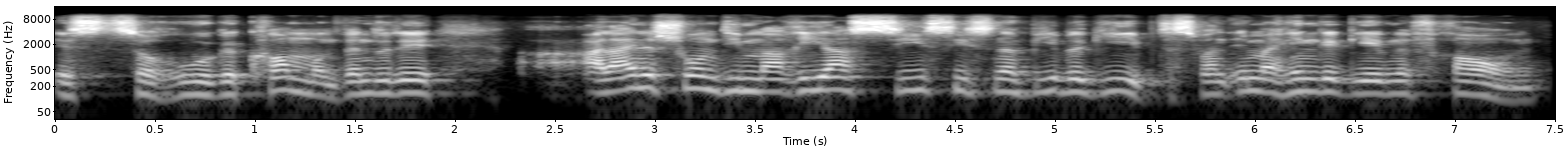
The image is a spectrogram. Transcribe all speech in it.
ist zur Ruhe gekommen. Und wenn du die alleine schon die Marias siehst, die es in der Bibel gibt, das waren immer hingegebene Frauen,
